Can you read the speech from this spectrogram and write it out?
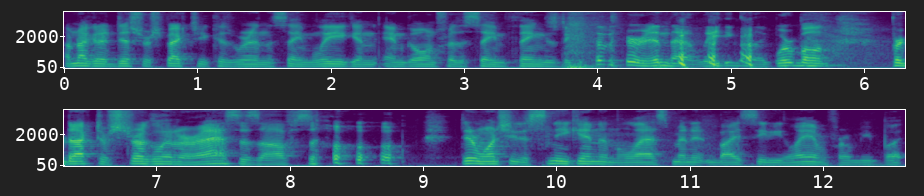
I'm not going to disrespect you because we're in the same league and, and going for the same things together in that league. Like we're both productive, struggling our asses off. So didn't want you to sneak in in the last minute and buy CD Lamb from me. But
